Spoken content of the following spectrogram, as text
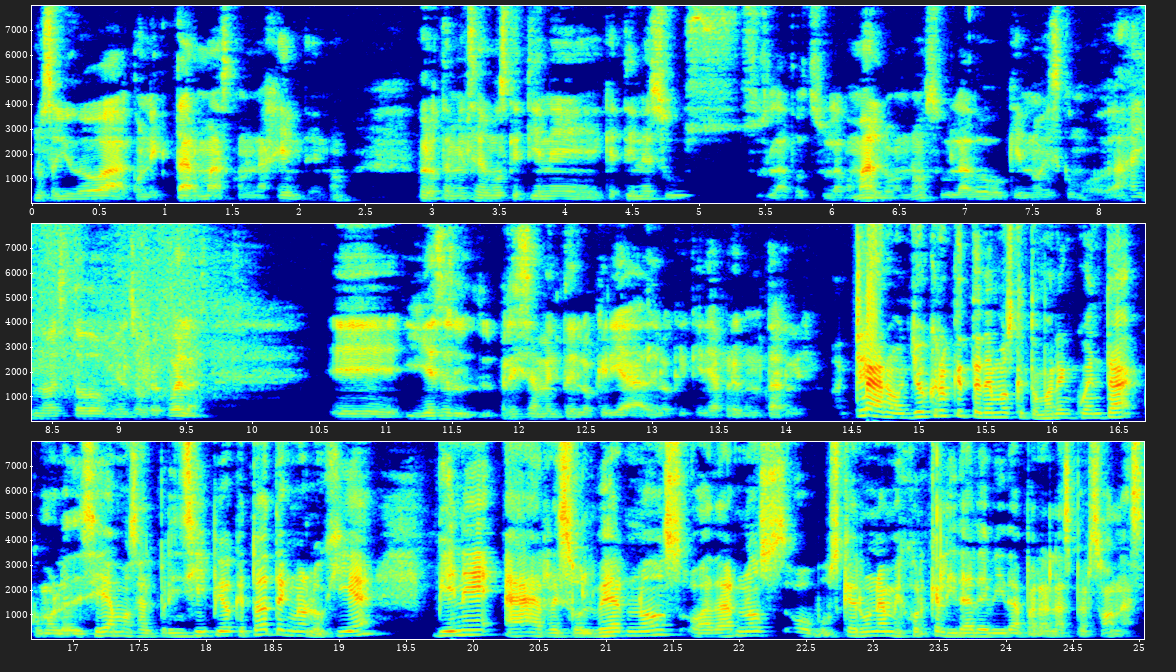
nos ayudó a conectar más con la gente, ¿no? Pero también sabemos que tiene, que tiene sus, sus lados, su lado malo, ¿no? Su lado que no es como, ay, no es todo miel sobre hojuelas eh, y eso es precisamente lo, quería, de lo que quería preguntarle. Claro, yo creo que tenemos que tomar en cuenta, como lo decíamos al principio, que toda tecnología viene a resolvernos o a darnos o buscar una mejor calidad de vida para las personas.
